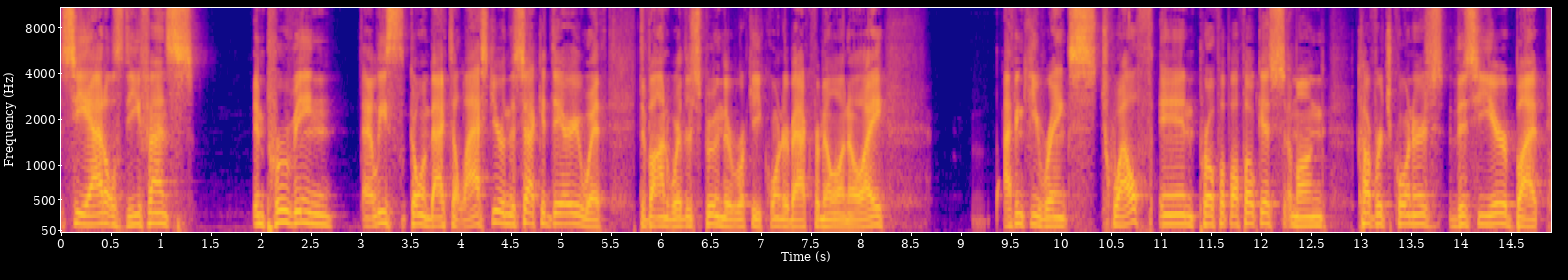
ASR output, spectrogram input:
Seattle's defense improving, at least going back to last year in the secondary with Devon Witherspoon, the rookie cornerback from Illinois, I think he ranks 12th in Pro Football Focus among coverage corners this year, but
